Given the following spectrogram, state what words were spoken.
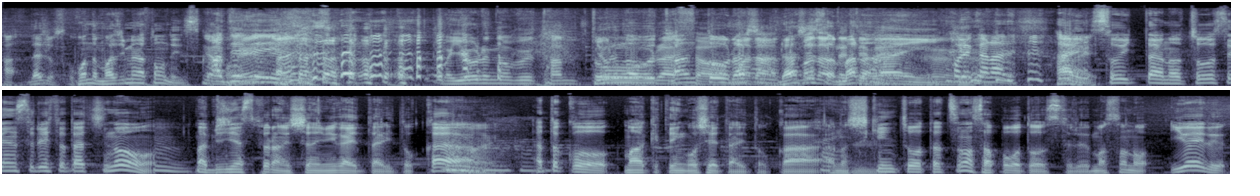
あ大丈夫ですか？こんな真面目なトーンでいいですか、全然いい。まあ夜の部担当夜の部担当らしらしさまだない、これからです、はい、そういったあの挑戦する人たちの、まあ、ビジネスプランを一緒に磨いたりとか、あとこうマーケティングを教えたりとか、あの資金調達のサポートをする、まあ、そのいわゆる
